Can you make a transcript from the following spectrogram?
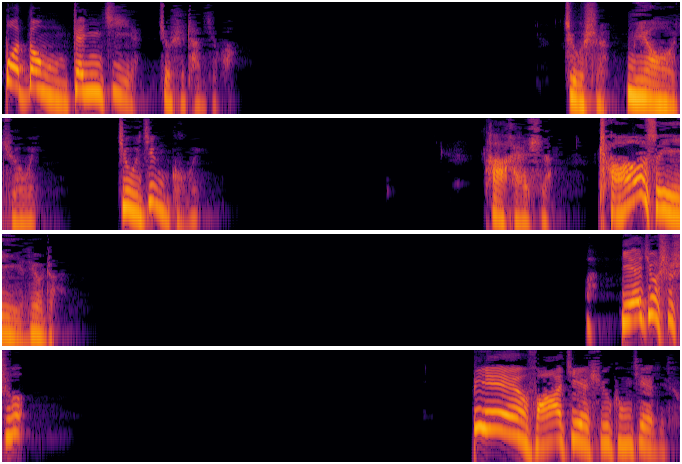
不动真迹就是长期光。就是妙觉位，究竟果位，他还是长随流转啊！也就是说，变法界、虚空界里头，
